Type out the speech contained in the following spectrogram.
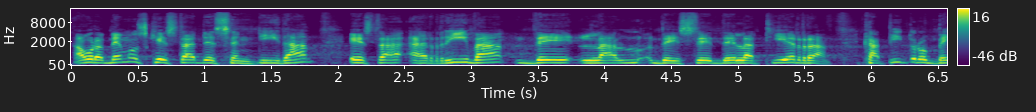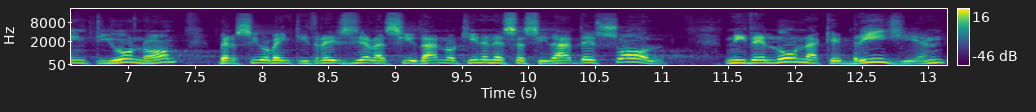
Ahora vemos que está descendida, está arriba de la, de, de la tierra. Capítulo 21, versículo 23 dice, la ciudad no tiene necesidad de sol ni de luna que brillen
